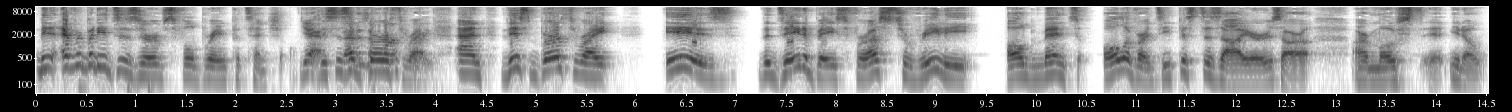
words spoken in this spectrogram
mean, everybody deserves full brain potential. Yes, this is a, is birthright. a birthright, and this birthright is the database for us to really augment all of our deepest desires, our our most you know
